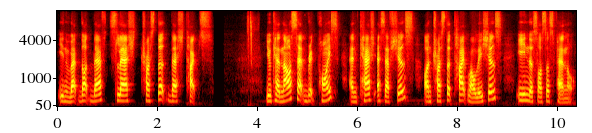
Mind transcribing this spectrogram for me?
in web.dev slash trusted-types. You can now set breakpoints and cache exceptions on trusted type violations in the Sources panel.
